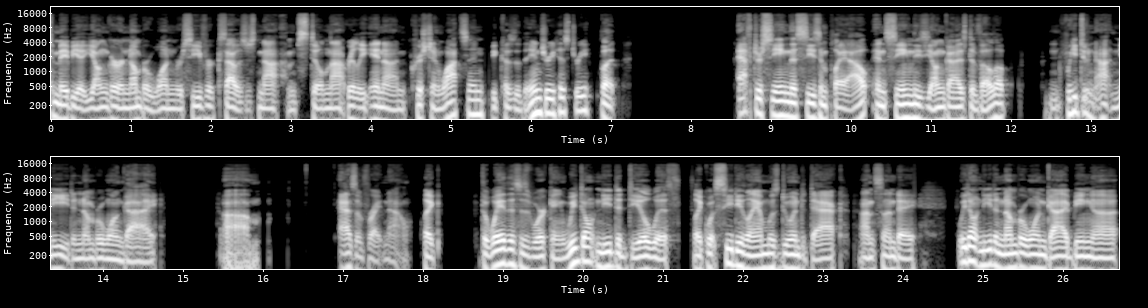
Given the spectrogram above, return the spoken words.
to maybe a younger number one receiver because I was just not, I'm still not really in on Christian Watson because of the injury history. But after seeing this season play out and seeing these young guys develop, we do not need a number one guy um, as of right now. Like the way this is working, we don't need to deal with like what CeeDee Lamb was doing to Dak on Sunday we don't need a number one guy being a,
